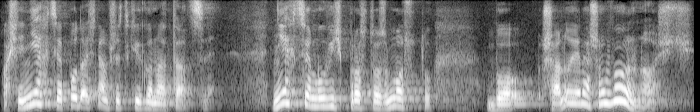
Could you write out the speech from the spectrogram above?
Właśnie nie chce podać nam wszystkiego na tacy. Nie chce mówić prosto z mostu, bo szanuje naszą wolność.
